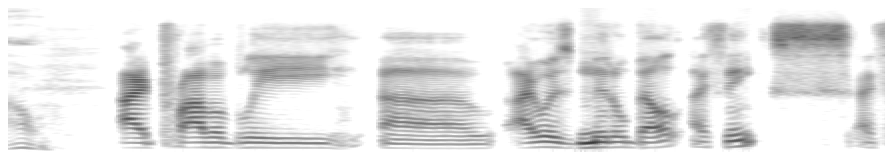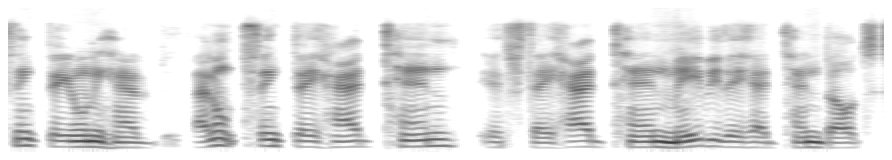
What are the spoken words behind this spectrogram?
Wow. I probably uh, I was middle belt. I think I think they only had. I don't think they had ten. If they had ten, maybe they had ten belts,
